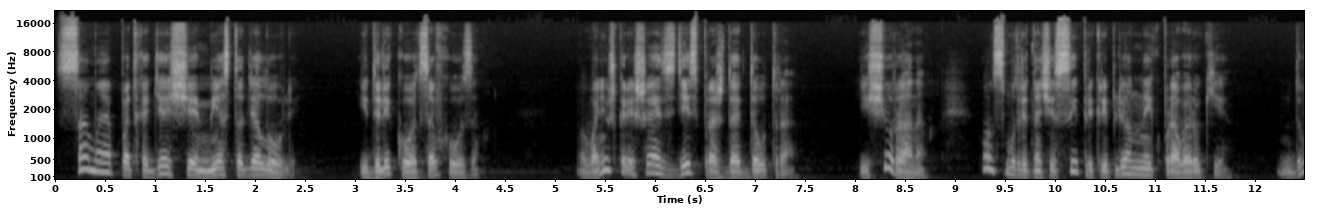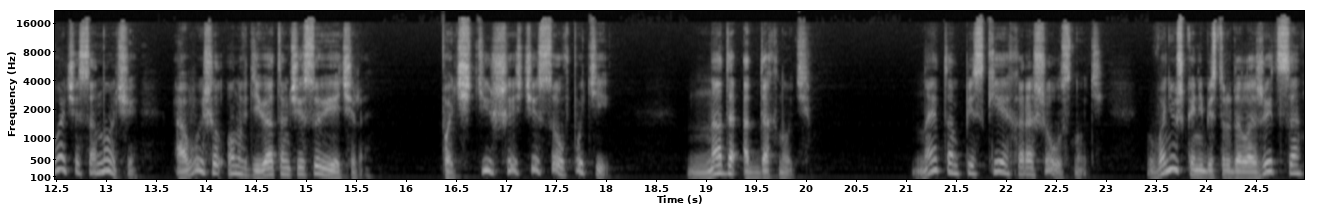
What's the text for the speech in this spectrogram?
Самое подходящее место для ловли. И далеко от совхоза. Ванюшка решает здесь прождать до утра. Еще рано. Он смотрит на часы, прикрепленные к правой руке. Два часа ночи, а вышел он в девятом часу вечера. Почти шесть часов пути. Надо отдохнуть. На этом песке хорошо уснуть. Ванюшка не без труда ложится,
